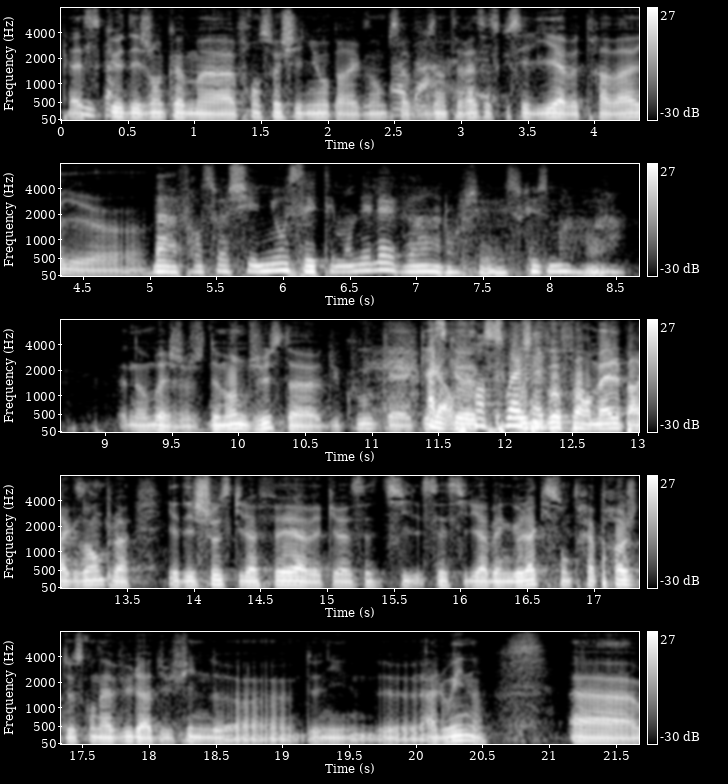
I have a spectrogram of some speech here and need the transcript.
tout. est-ce Oui, que des gens comme euh, François Chéniaud, par exemple, ça Ah bah, vous intéresse? Est-ce que c'est lié à votre travail et, Ben, François Chéniaud, ça a été mon élève, hein, alors je- excuse-moi. Voilà. Non, bah, je, je demande juste, euh, du coup, qu'est- qu'est-ce que, François, au niveau formel, par exemple, il y a des choses qu'il a fait avec euh, Cecilia Benguela qui sont très proches de ce qu'on a vu là du film de, de Halloween. Euh,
